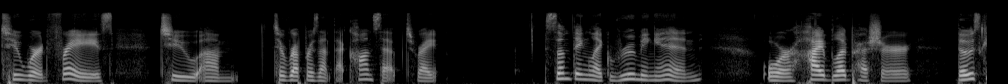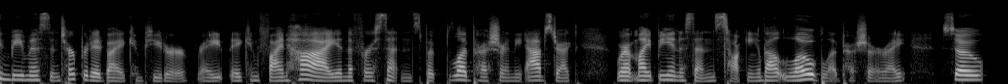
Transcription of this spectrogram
two word phrase to um, to represent that concept, right? something like rooming in or high blood pressure, those can be misinterpreted by a computer, right? They can find high in the first sentence, but blood pressure in the abstract, where it might be in a sentence talking about low blood pressure, right? So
